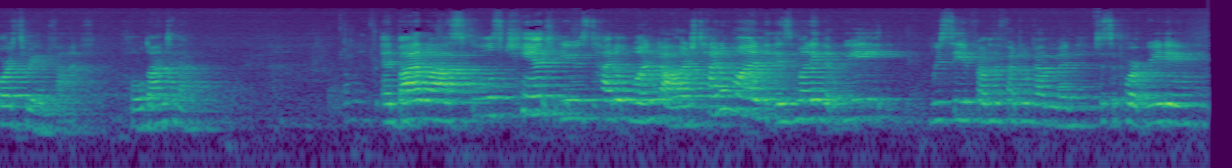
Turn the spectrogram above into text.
or three in five. Hold on to that. And by law, schools can't use Title I dollars. Title I is money that we received from the federal government to support reading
